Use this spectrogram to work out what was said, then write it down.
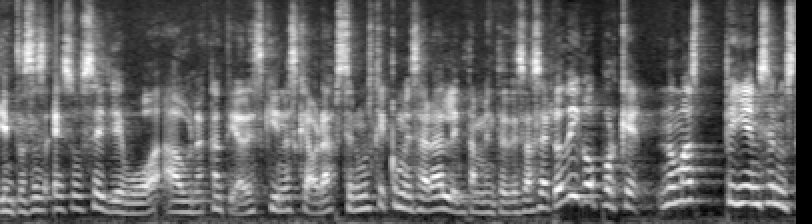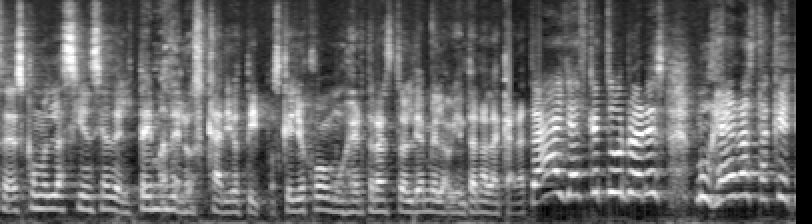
Y entonces eso se llevó a una cantidad de esquinas que ahora tenemos que comenzar a lentamente deshacer. Lo digo porque no más piensen ustedes cómo es la ciencia del tema de los cariotipos, que yo como mujer trans todo el día me lo avientan a la cara. Ah, ya es que tú no eres mujer hasta que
